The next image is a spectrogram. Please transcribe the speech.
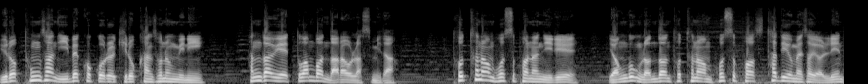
유럽 통산 200호 골을 기록한 손흥민이 한가위에 또 한 번 날아올랐습니다. 토트넘 호스퍼는 1일 영국 런던 토트넘 호스퍼 스타디움에서 열린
